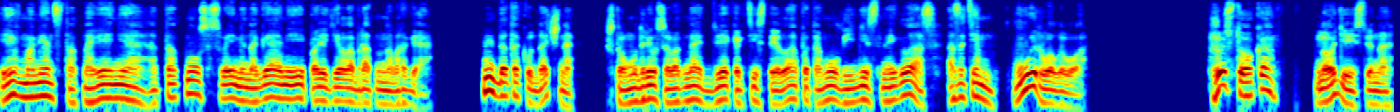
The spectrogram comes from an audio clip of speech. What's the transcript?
и в момент столкновения оттолкнулся своими ногами и полетел обратно на врага. Да так удачно, что умудрился вогнать две когтистые лапы тому в единственный глаз, а затем вырвал его. Жестоко, но действенно.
